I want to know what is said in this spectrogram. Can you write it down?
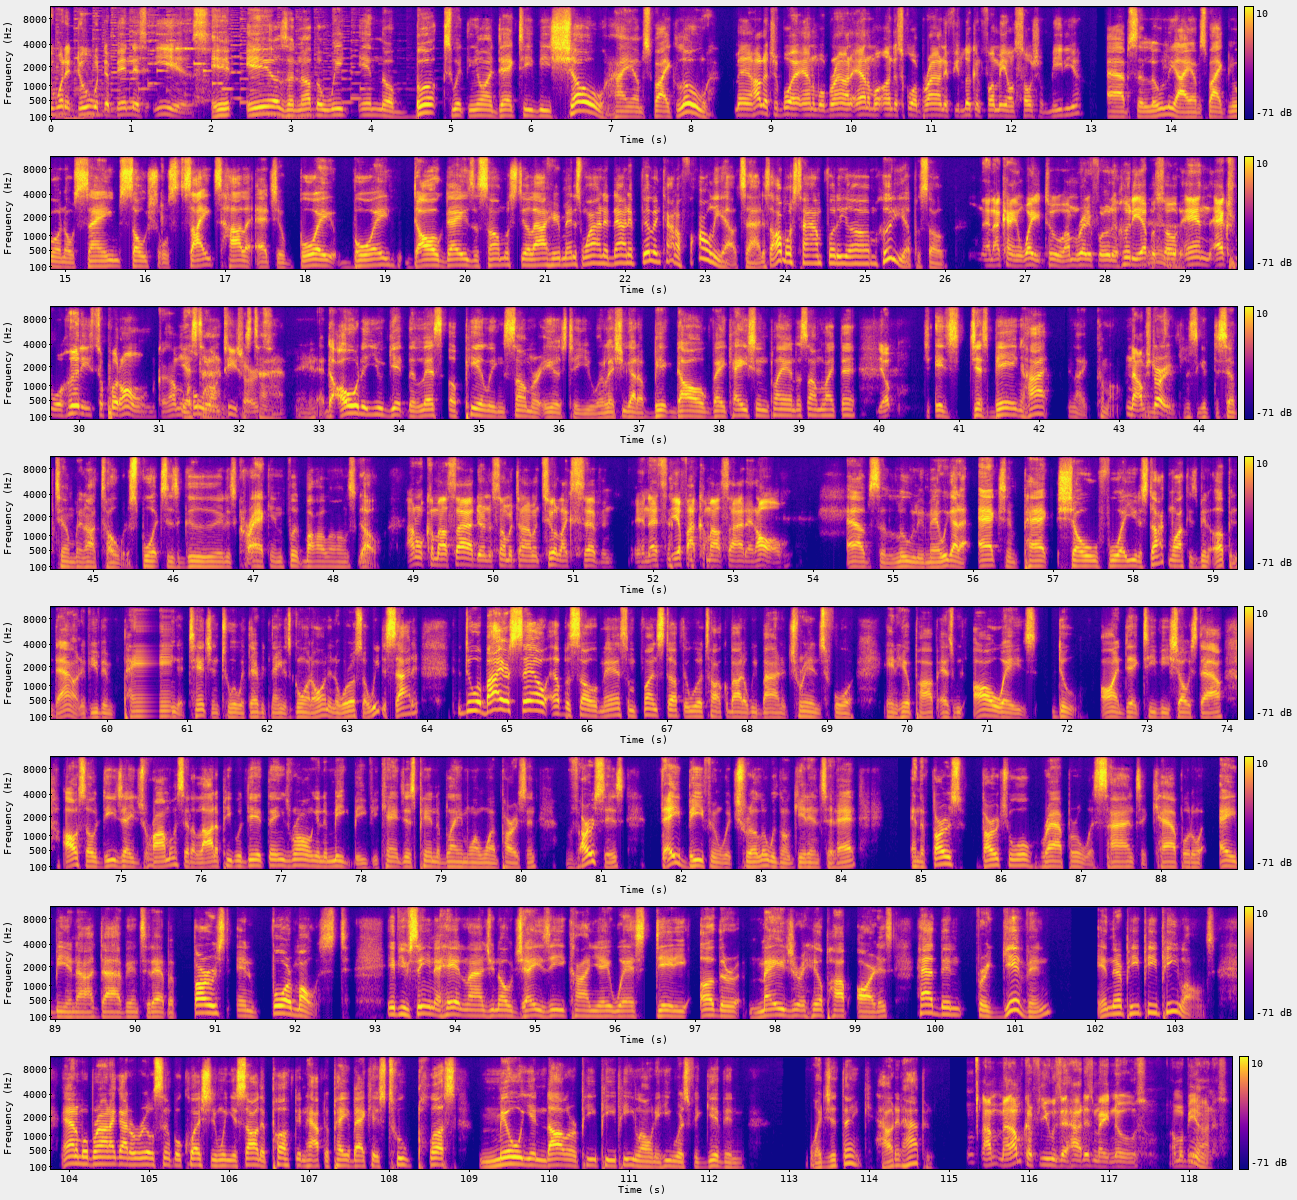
What it do with the business is? It is another week in the books with the On Deck TV show. I am Spike Lou. Man, holla at your boy Animal Brown, Animal underscore Brown, if you're looking for me on social media. Absolutely. I am Spike Lou on those same social sites. Holla at your boy, boy. Dog days of summer still out here, man. It's winding down and feeling kind of fally outside. It's almost time for the um hoodie episode. And I can't wait too. I'm ready for the hoodie episode yeah. and actual hoodies to put on because I'm yes, cool time. on t-shirts. The older you get, the less appealing summer is to you, unless you got a big dog vacation planned or something like that. Yep. It's just being hot like, come on. No, I'm straight. Let's get to September and October. The sports is good. It's cracking. Football on. Let's go. I don't come outside during the summertime until like seven, and that's if I come outside at all. Absolutely, man. We got an action-packed show for you. The stock market's been up and down if you've been paying attention to it with everything that's going on in the world. So we decided to do a buy or sell episode, man. Some fun stuff that we'll talk about that we buying the trends for in hip hop, as we always do on deck TV show style. Also, DJ Drama said a lot of people did things wrong in the Meek beef. You can't just pin the blame on one person. Verzuz they beefing with Triller. We're gonna get into that. And the first virtual rapper was signed to Capitol. AB and I dive into that. But first and foremost, if you've seen the headlines, you know Jay Z, Kanye West, Diddy, other major hip hop artists have been forgiven in their PPP loans. Animal Brown, I got a real simple question. When you saw that Puff didn't have to pay back his two plus million dollar PPP loan and he was forgiven, what'd you think? How did it happen? I'm man, I'm confused at how this made news. I'm gonna be hmm. honest.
